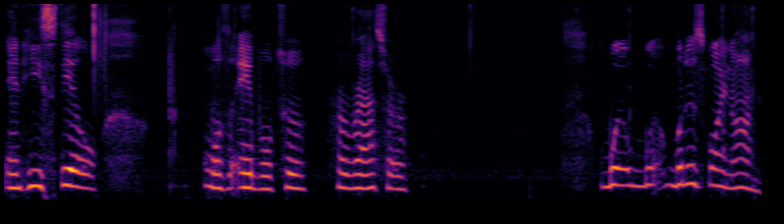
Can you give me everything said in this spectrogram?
and he still was able to harass her. What, what, what is going on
